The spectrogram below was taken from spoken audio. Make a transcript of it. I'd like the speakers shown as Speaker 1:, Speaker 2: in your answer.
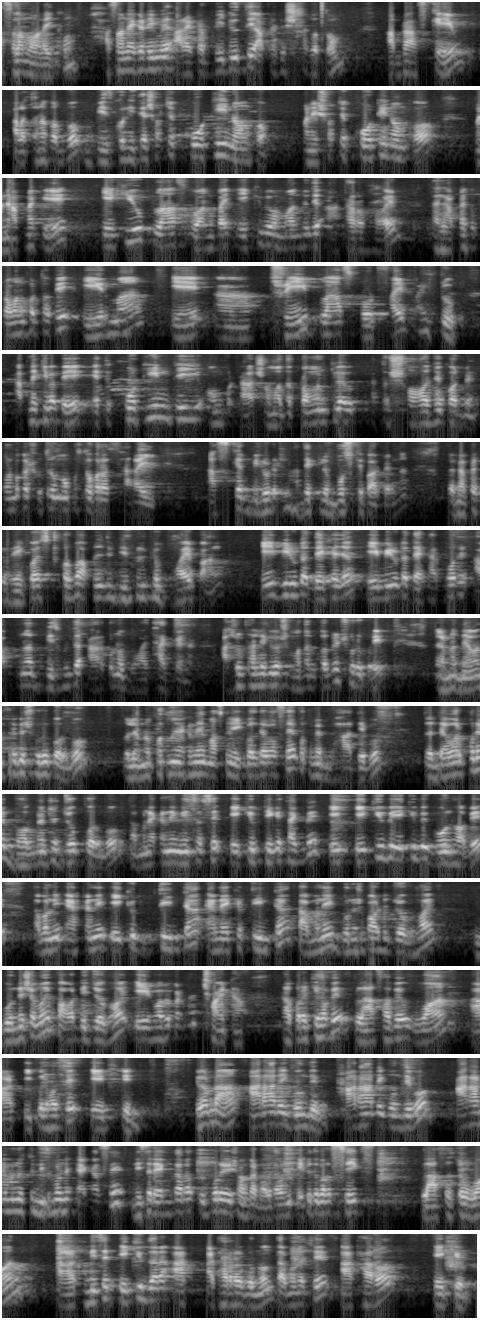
Speaker 1: আসসালামু আলাইকুম। হাসান একাডেমির আরেকটা ভিডিওতে আপনাকে স্বাগতম। আমরা আজকে আলোচনা করব বীজগণিতের সবচেয়ে কঠিন অঙ্ক। মানে সবচেয়ে কঠিন অঙ্ক। মানে আপনাকে A cube plus one by A cube এর মান যদি আঠারো হয়, তাহলে আপনাকে প্রমাণ করতে হবে এর মান A three plus four five by two আপনি কীভাবে এত কঠিন যেই অঙ্কটা সমাধান, প্রমাণ কীভাবে এত সহজে করবেন? কোন প্রকার সূত্র মুখস্থ করা ছাড়াই। আজকের ভিডিওটা না দেখলে বুঝতে পারবেন না। তো আমি আপনাকে রিকোয়েস্ট করব, আপনি যদি বীজগণিতকে ভয় পান, এই ভিডিওটা দেখে যান। এই ভিডিওটা দেখার পরে আপনার বীজগণিতে আর কোনো ভয় থাকবে না। আসলে তাহলে কীভাবে সমাধান করবেন, শুরু করি। তাহলে আমরা দেওয়া থেকে শুরু করব। তাহলে আমরা প্রথমে এখানে মাঝখানে ইকুয়াল দেওয়া আছে, প্রথমে ভা দেব। তো দেওয়ার পরে ভগ্নাংশে যোগ করব। তার মানে এখানে মিস আছে এ কিউব ঠিকই থাকবে। এই এ কিউবে এ কিউবে গুণ হবে। তার মানে এখানে এ কিউব তিনটা এন এ কিউব তিনটা, তার মানে গুণের পাওয়ারটি যোগ হয়। গুণের সময় পাওয়ারটি যোগ হয়। এ হবে কটা ছয়টা। তারপরে কি হবে? প্লাস হবে ওয়ান আর ইকুয়াল হচ্ছে এইটিন এবার আমরা আর আর এই গুণ দেব। আর আর গুণ দেব। আর আর মানে হচ্ছে নিচের মানে এক আছে, নিচের এক দ্বারা উপরে এই সংখ্যাটা তার মানে এটু তোমার সিক্স প্লাস হচ্ছে ওয়ান আর নিচের এ কিউব দ্বারা আট, আঠারো গুণন, তার মানে হচ্ছে আঠারো এ কিউব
